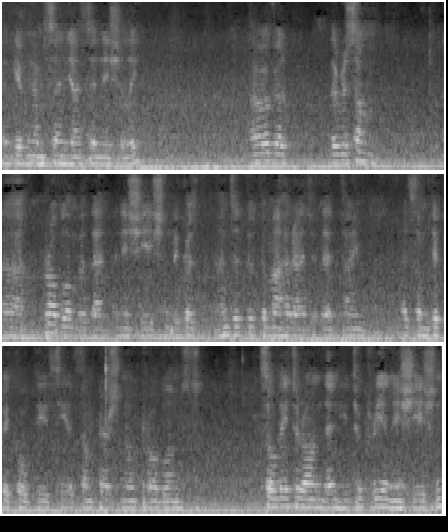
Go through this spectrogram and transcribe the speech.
had given him sannyas initially. However, there was some uh, problem with that initiation because Hansadutta Maharaj at that time had some difficulties, he had some personal problems. So later on then he took re-initiation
